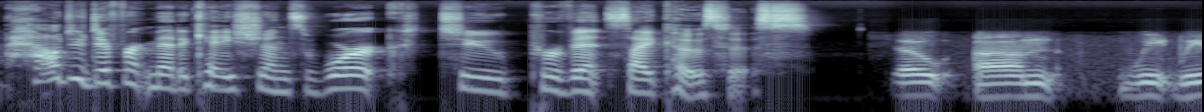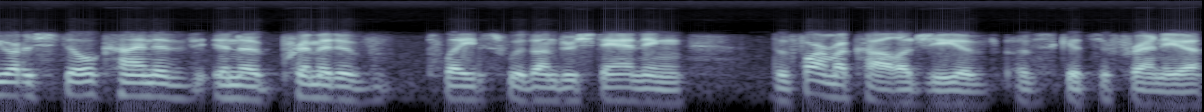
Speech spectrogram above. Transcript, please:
How do different medications work to prevent psychosis? So um, we we are still kind of in a primitive place with understanding the pharmacology of, of schizophrenia.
